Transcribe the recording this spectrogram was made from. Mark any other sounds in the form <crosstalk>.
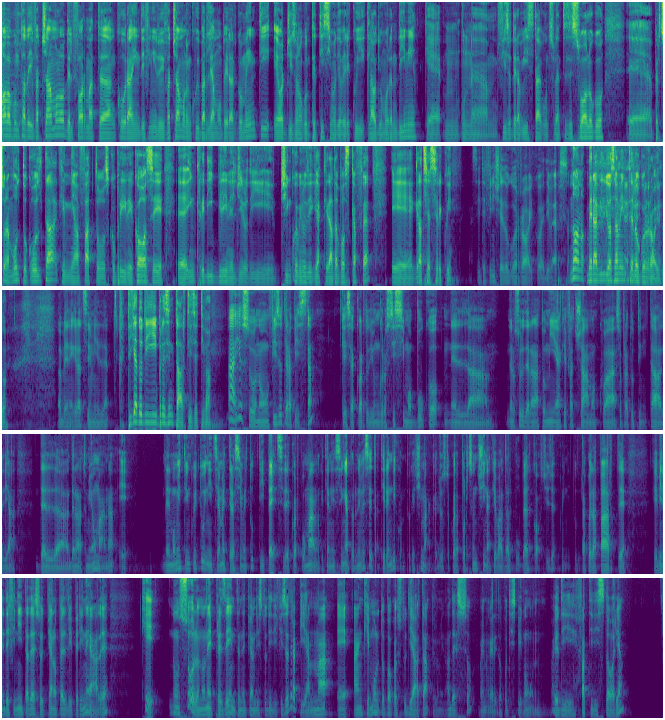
Nuova puntata di Facciamolo, del format ancora indefinito di Facciamolo, in cui parliamo per argomenti e oggi sono contentissimo di avere qui Claudio Morandini, che è um, un um, fisioterapista, consulente sessuologo, eh, persona molto colta che mi ha fatto scoprire cose eh, incredibili nel giro di 5 minuti di chiacchierata post caffè e grazie di essere qui. Si definisce logorroico, è diverso. No, no, meravigliosamente logorroico. <laughs> Va bene, grazie mille. Ti chiedo di presentarti se ti va. Ah, io sono un fisioterapista che si è accorto di un grossissimo buco nella, nello studio dell'anatomia che facciamo qua, soprattutto in Italia, del, dell'anatomia umana e nel momento in cui tu inizi a mettere assieme tutti i pezzi del corpo umano che ti hanno insegnato all'università, ti rendi conto che ci manca giusto quella porzioncina che va dal pube al coccige, quindi tutta quella parte che viene definita adesso il piano pelvi perineale, che non solo non è presente nel piano di studi di fisioterapia, ma è anche molto poco studiata, perlomeno adesso, poi magari dopo ti spiego un paio di fatti di storia,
